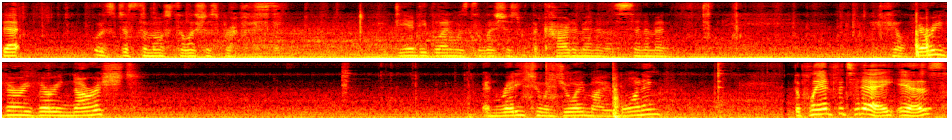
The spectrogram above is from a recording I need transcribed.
That just the most delicious breakfast. The Dandy blend was delicious with the cardamom and the cinnamon. I feel very, very, very nourished and ready to enjoy my morning. The plan for today is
